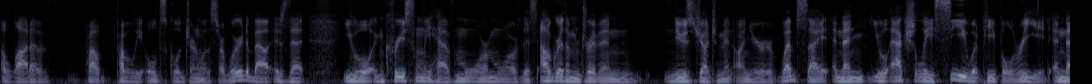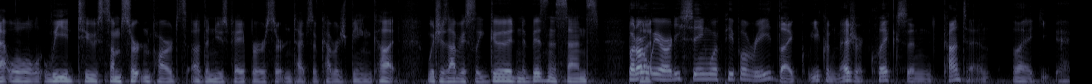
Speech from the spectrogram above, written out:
a lot of prob- probably old school journalists are worried about is that you will increasingly have more and more of this algorithm driven news judgment on your website and then you will actually see what people read and that will lead to some certain parts of the newspaper certain types of coverage being cut which is obviously good in a business sense But aren't we already seeing what people read? Like you can measure clicks and content, like y-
